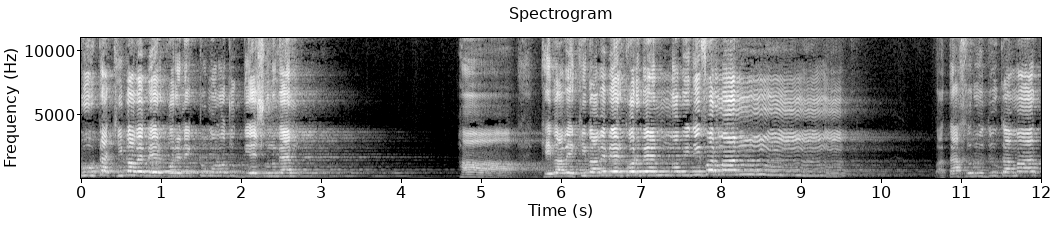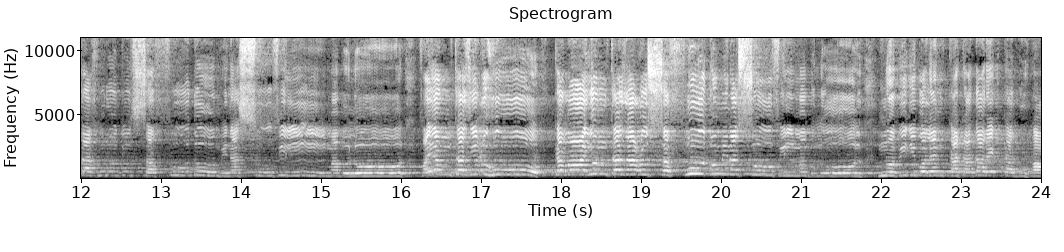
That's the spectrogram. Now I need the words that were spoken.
রূহটা কীভাবে বের করেন একটু মনোযোগ দিয়ে শুনবেন। হ্যাঁ কিভাবে কিভাবে বের করবেন নবীজি ফরমান وتخرج كما تخرج الصفود من الصوف المبلول فينتزعه كما ينتزع الصفود من الصوف المبلول নবীজি বলেন কাটাদার একটা লোহা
